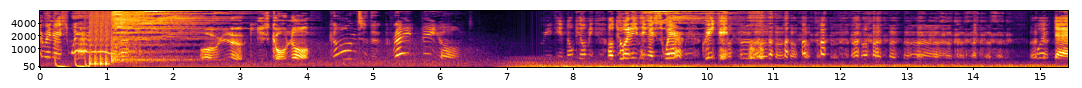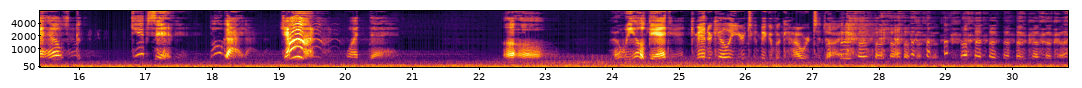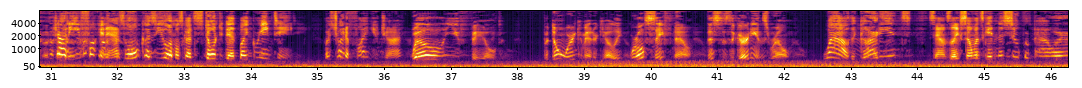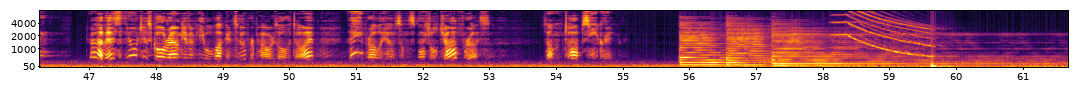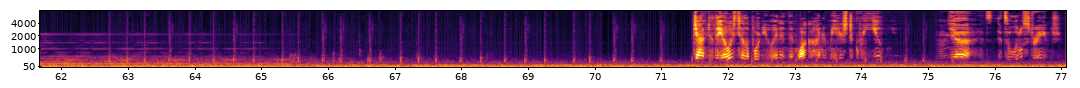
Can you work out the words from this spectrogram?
answer I swear! Oh, look, he's gone off. Gone to the great beyond. Greeting, don't kill me. I'll do anything, I swear. Greeting! what the hell's... Gibson? Blue guy? John? What the... Uh-oh. Are we all dead? Commander Kelly, you're too big of a coward to die. Johnny, you fucking asshole, because you almost got stoned to death by Green Team. I was trying to find you, John. well, you failed. But don't worry, Commander Kelly. We're all safe now. This is the Guardian's realm. Wow, the Guardians? Sounds like someone's getting a superpower. Travis, you don't just go around giving people fucking superpowers all the time. They probably have some special job for us. Something top secret. John, do they always teleport you in and then walk a 100 meters to greet you? Yeah, it's it's a little strange.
